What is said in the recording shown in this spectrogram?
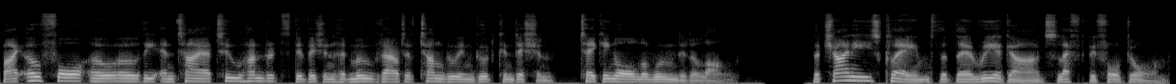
By 0400 the entire 200th Division had moved out of Toungoo in good condition, taking all the wounded along. The Chinese claimed that their rearguards left before dawn.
